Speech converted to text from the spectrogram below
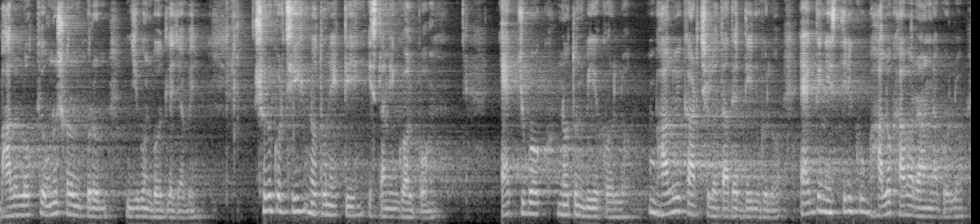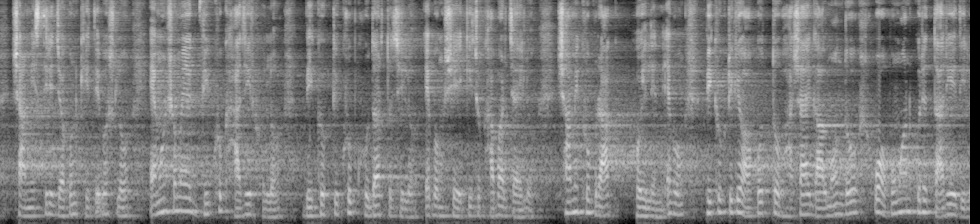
ভালো লোককে অনুসরণ করুন, জীবন বদলে যাবে। শুরু করছি নতুন একটি ইসলামিক গল্প। এক যুবক নতুন বিয়ে করল। ভালোই কাটছিল তাদের দিনগুলো। একদিন স্ত্রী খুব ভালো খাবার রান্না করল। স্বামী স্ত্রী যখন খেতে বসল, এমন সময় এক ভিক্ষুক হাজির হলো। ভিক্ষুকটি খুব ক্ষুধার্ত ছিল এবং সে কিছু খাবার চাইলো। স্বামী খুব রাগ হইলেন এবং ভিক্ষুকটিকে অকথ্য ভাষায় গালমন্দ ও অপমান করে তাড়িয়ে দিল।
